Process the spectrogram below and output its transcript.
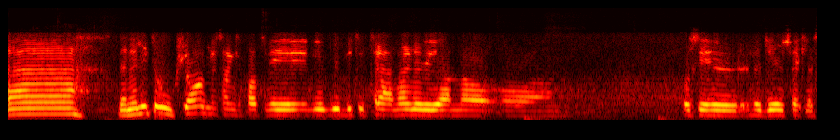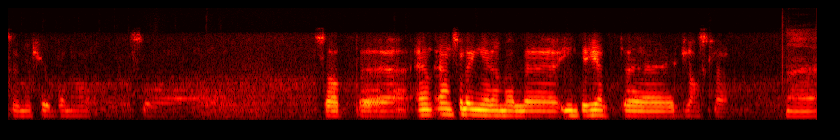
Uh, den är lite oklar med tanke på att vi, vi, vi byter tränare nu igen och, och, och se hur, hur det utvecklar sig med klubben. Och, och så så att eh, än, än, så länge är den väl eh, inte helt eh, glasklar. Nej.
